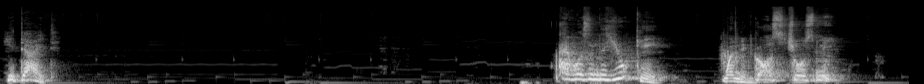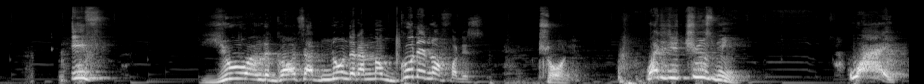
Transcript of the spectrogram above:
he died. I was in the UK when the gods chose me. If you and the gods had known that I'm not good enough for this throne, why did you choose me? Why?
